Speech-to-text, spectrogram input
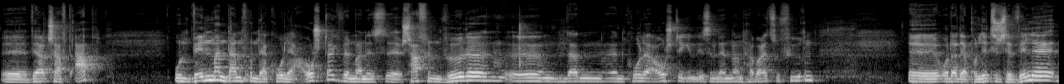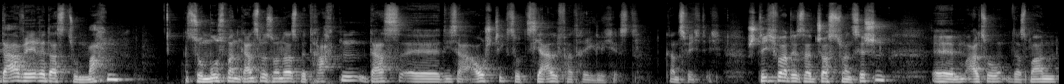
äh, Wirtschaft ab. Und wenn man dann von der Kohle aussteigt, wenn man es äh, schaffen würde, äh, dann einen Kohleausstieg in diesen Ländern herbeizuführen, äh, oder der politische Wille da wäre, das zu machen, so muss man ganz besonders betrachten, dass äh, dieser Ausstieg sozialverträglich ist. Ganz wichtig. Stichwort ist ja Just Transition, ähm, also dass man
